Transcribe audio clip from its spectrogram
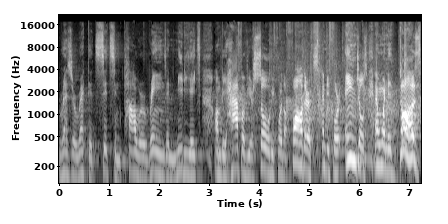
resurrected, sits in power, reigns, and mediates on behalf of your soul before the Father and before angels. And when it does,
